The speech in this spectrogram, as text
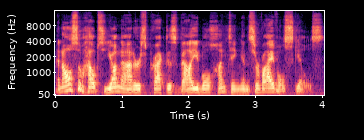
and also helps young otters practice valuable hunting and survival skills.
